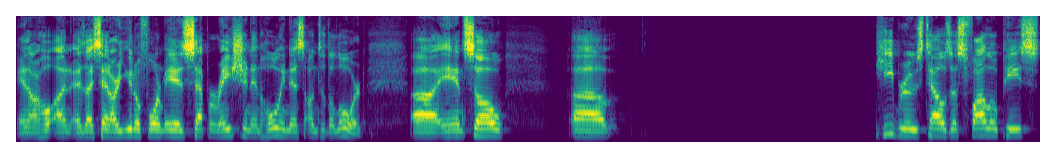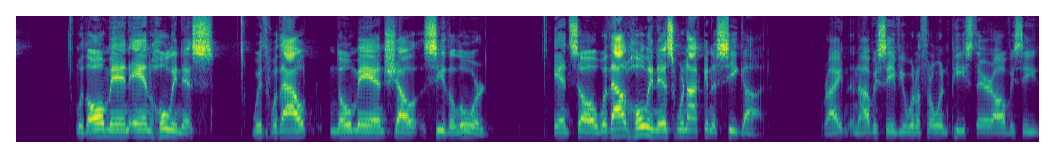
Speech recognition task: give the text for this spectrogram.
And our whole, as I said, our uniform is separation and holiness unto the Lord. Uh, and so, uh, Hebrews tells us, follow peace with all men and holiness, with without no man shall see the Lord. And so, without holiness, we're not going to see God, right? And obviously, if you want to throw in peace there, obviously,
